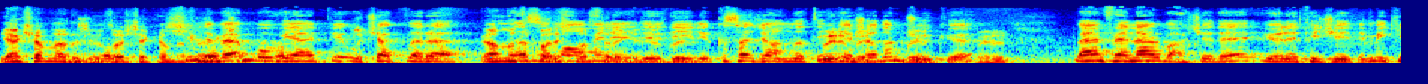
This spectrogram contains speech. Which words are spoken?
İyi akşamlar diliyoruz. Hoşçakalın. efendim. Şimdi ben bu VIP uçaklara nasıl muamele edildiğini buyurun. kısaca anlatayım. Buyurun, Yaşadım buyurun, çünkü. buyurun. Ben Fenerbahçe'de yöneticiydim. İki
